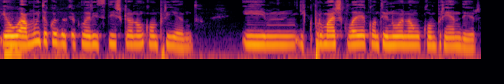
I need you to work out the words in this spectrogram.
Eu, uhum. há muita coisa que a Clarice diz que eu não compreendo e, e que, por mais que leia, continua a não compreender.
